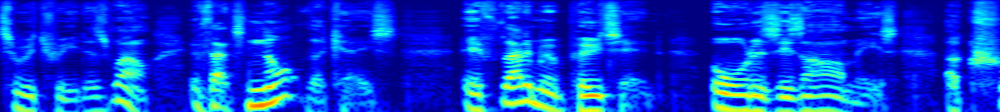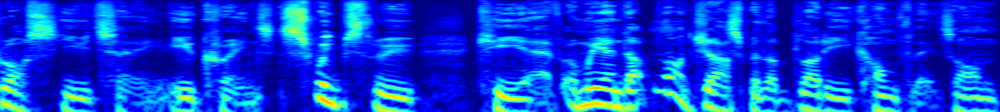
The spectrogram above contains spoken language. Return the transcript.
to retreat as well. If that's not the case, if Vladimir Putin orders his armies across Ukraine, sweeps through Kiev, and we end up not just with a bloody conflict on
